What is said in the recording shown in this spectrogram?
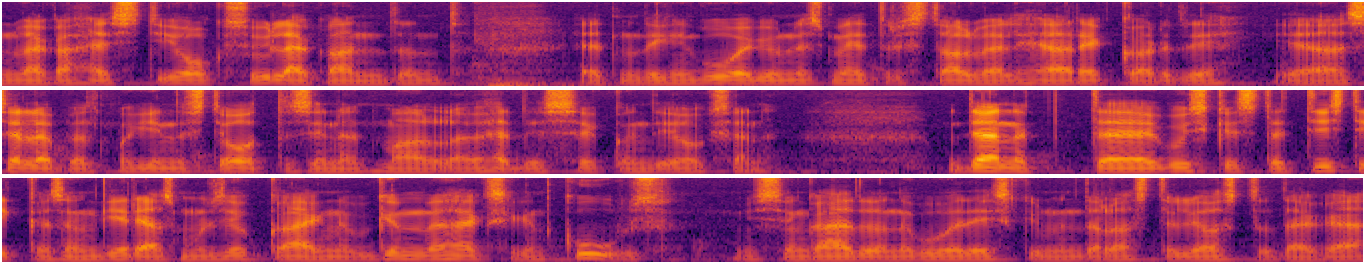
on väga hästi jooksu üle kandunud. et ma tegin kuuekümnes meetris talvel hea rekordi ja selle pealt ma kindlasti ootasin, et ma alla üheteist sekundi jooksen ma tean, et äh, kuskil statistikas on kirjas mul niisugune aeg nagu kümme üheksakümmend kuus, mis on kahe tuhande kuueteistkümnendal aastal joostud, aga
